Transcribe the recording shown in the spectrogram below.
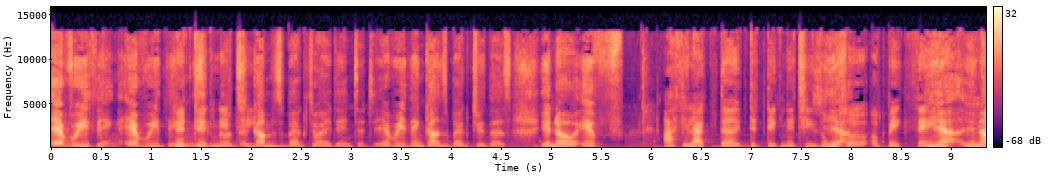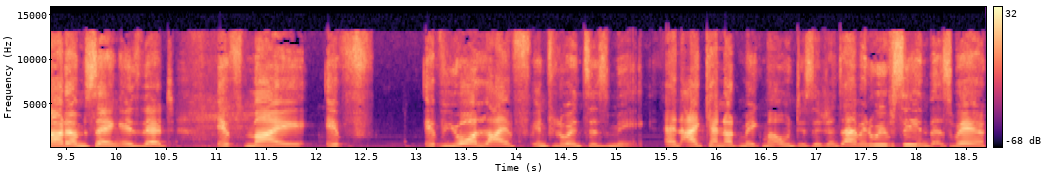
everything. Everything Your dignity. comes back to identity. Everything comes back to this. You know, if i feel like the the dignity is Yeah. also a big thing yeah, you know what I'm saying is that if my if if your life influences me and I cannot make my own decisions. I mean, we've seen this where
